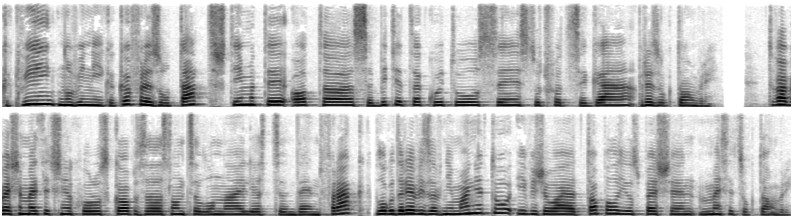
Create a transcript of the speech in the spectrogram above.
какви новини и какъв резултат ще имате от събитията, които се случват сега през октомври. Това беше месечният хороскоп за Слънце, Луна или Асцендент в Рак. Благодаря ви за вниманието и ви желая топъл и успешен месец октомври.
